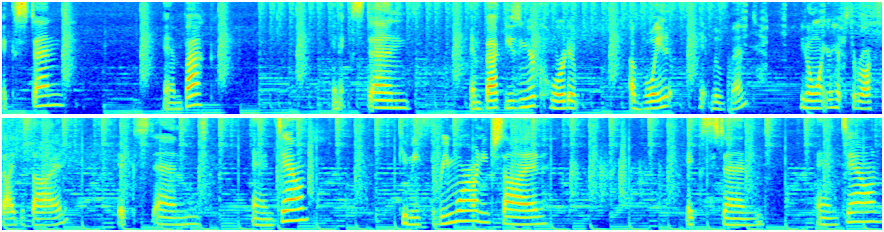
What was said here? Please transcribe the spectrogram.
Extend and back. And extend and back using your core to avoid hip movement. You don't want your hips to rock side to side. Extend and down. Give me three more on each side. Extend and down.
